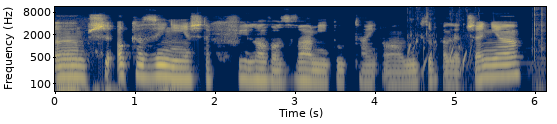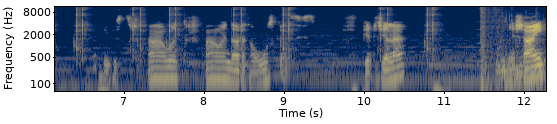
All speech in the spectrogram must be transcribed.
Em, przy okazyjnie jeszcze tak chwilowo z wami tutaj o miksturka leczenia. Efekt jest trwały, trwały. Dobra, tą łuskę jest w pierdziele. Mieszaj.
